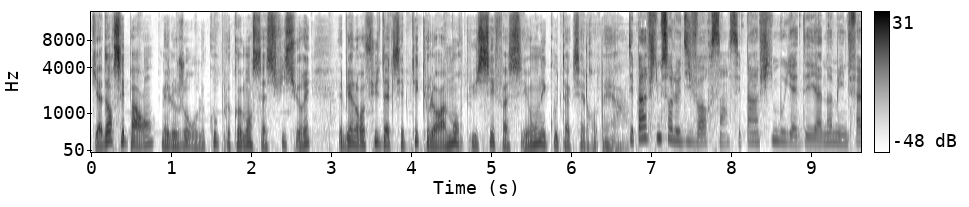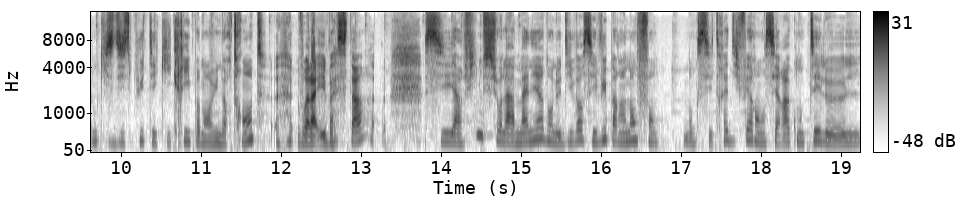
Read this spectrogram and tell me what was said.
qui adore ses parents, mais le jour où le couple commence à se fissurer, eh bien, elle refuse d'accepter que leur amour puisse s'effacer. On écoute Axel Repère. C'est pas un film sur le divorce, hein. c'est pas un film où il y a un homme et une femme qui se disputent et qui crient pendant 1h30, voilà, et basta. C'est un film sur la manière dont le divorce est vu par un enfant. Donc c'est très différent. C'est raconter le,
